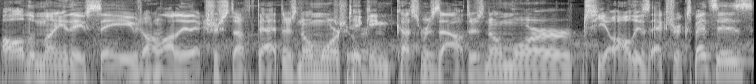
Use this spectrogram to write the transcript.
all the money they've saved on a lot of the extra stuff. That there's no more sure. taking customers out. There's no more you know all these extra expenses,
